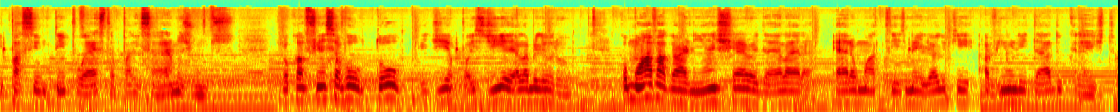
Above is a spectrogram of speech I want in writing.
e passei um tempo extra para ensaiarmos juntos. Sua confiança voltou e dia após dia ela melhorou. Como Ava Gardner Anne Sheridan, ela era, era uma atriz melhor do que haviam lhe dado crédito.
